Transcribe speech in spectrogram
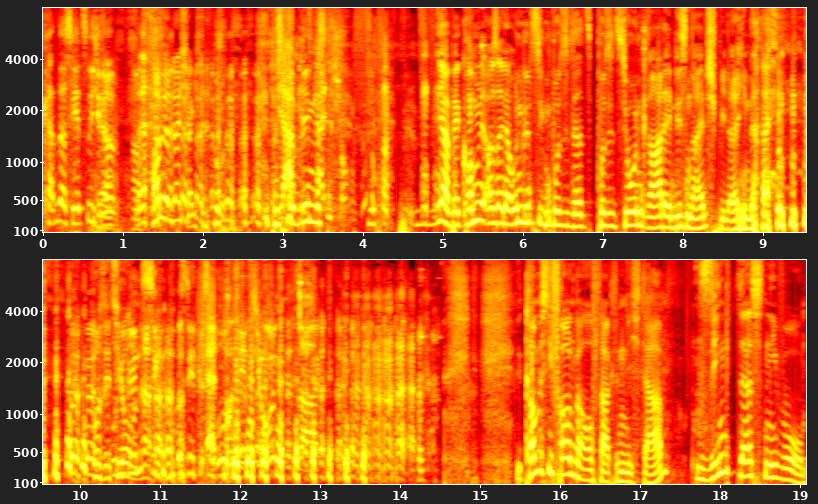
kann das jetzt nicht. Volle Löcher. Ich da nur. Das Wir haben Problem ist, ja, wir kommen aus einer ungünstigen Posi- Position gerade in diesen Einspieler hinein. Position. Günstige hat Position. Position gesagt. Kaum ist die Frauenbeauftragte nicht da, sinkt das Niveau.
